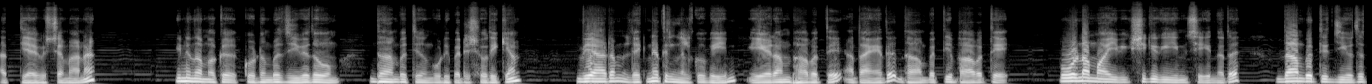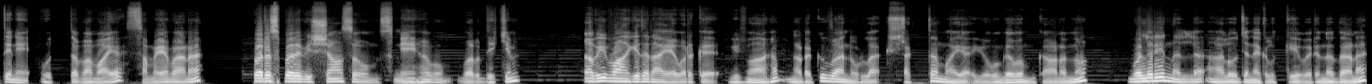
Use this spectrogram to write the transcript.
അത്യാവശ്യമാണ്. ഇനി നമുക്ക് കുടുംബജീവിതവും ദാമ്പത്യവും കൂടി പരിശോധിക്കാം. വ്യാഴം ലഗ്നത്തിൽ നിൽക്കുകയും ഏഴാം ഭാവത്തെ അതായത് ദാമ്പത്യ ഭാവത്തെ പൂർണമായി വീക്ഷിക്കുകയും ചെയ്യുന്നത് ദാമ്പത്യ ജീവിതത്തിന് ഉത്തമമായ സമയമാണ്. പരസ്പര വിശ്വാസവും സ്നേഹവും വർദ്ധിക്കും. അവിവാഹിതരായവർക്ക് വിവാഹം നടക്കുവാനുള്ള ശക്തമായ യോഗവും കാണുന്നു. വളരെ നല്ല ആലോചനകൾക്ക് വരുന്നതാണ്.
